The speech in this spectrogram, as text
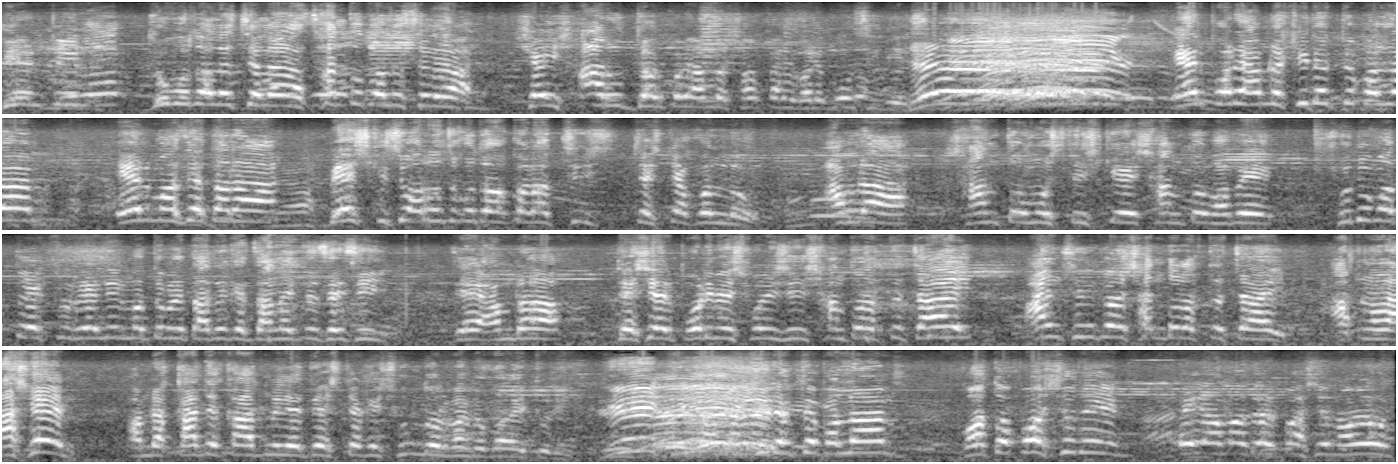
বিএনপির যুব দলের ছেলেরা ছাত্র দলের ছেলেরা সেই সার উদ্ধার করে আমরা সরকারের ঘরে পৌঁছে দিয়েছি। এরপরে আমরা কি দেখতে পারলাম এর মাঝে তারা বেশ কিছু অরাজকতা করার চেষ্টা করল। আমরা শান্ত মস্তিষ্কে শান্তভাবে শুধুমাত্র একটু র্যালির মাধ্যমে তাদেরকে জানাইতে চাইছি যে আমরা দেশের পরিবেশ পরিস্থিতি শান্ত রাখতে চাই আইন শৃঙ্খলা শান্ত রাখতে চাই। আপনারা আসেন আমরা কাঁধে কাঁধ মিলে দেশটাকে সুন্দরভাবে গড়াই তুলি। দেখতে পারলাম গত পরশু দিন এই আমাদের পাশে নয়ন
